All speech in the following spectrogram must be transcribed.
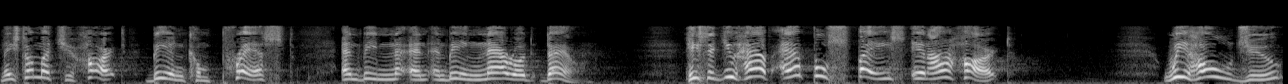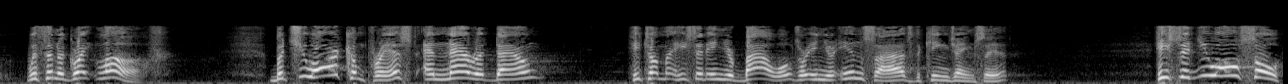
Now he's talking about your heart being compressed and, be, and, and being narrowed down. He said, You have ample space in our heart. We hold you within a great love. But you are compressed and narrowed down. He, about, he said, in your bowels or in your insides, the King James said. He said, You also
